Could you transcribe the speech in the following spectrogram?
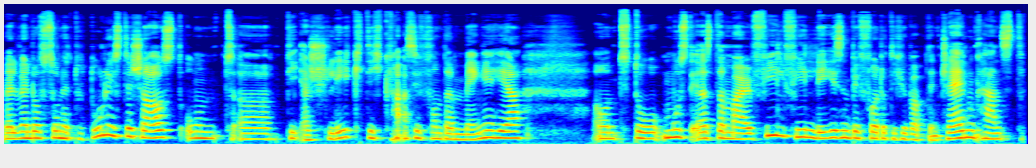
Weil wenn du auf so eine To-Do-Liste schaust und äh, die erschlägt dich quasi von der Menge her und du musst erst einmal viel, viel lesen, bevor du dich überhaupt entscheiden kannst,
